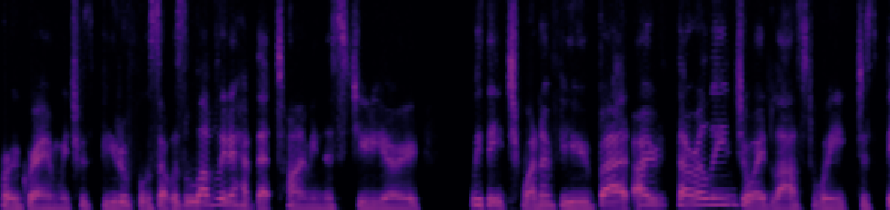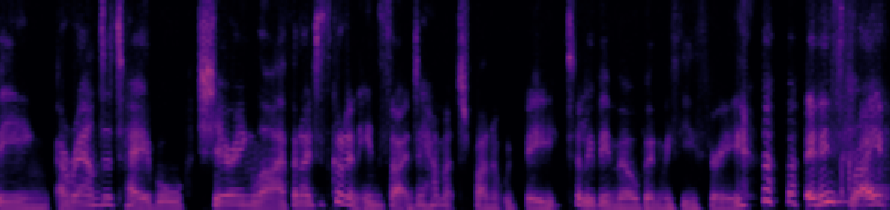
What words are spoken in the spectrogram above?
program, which was beautiful. So it was lovely to have that time in the studio with each one of you. But I thoroughly enjoyed last week just being around a table, sharing life. And I just got an insight into how much fun it would be to live in Melbourne with you three. it is great.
